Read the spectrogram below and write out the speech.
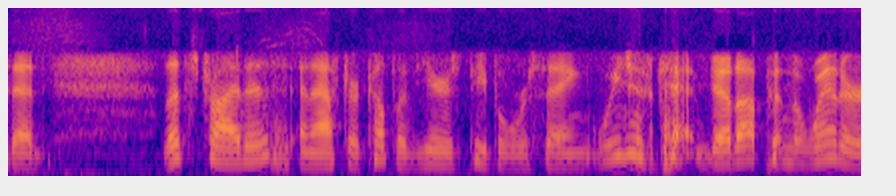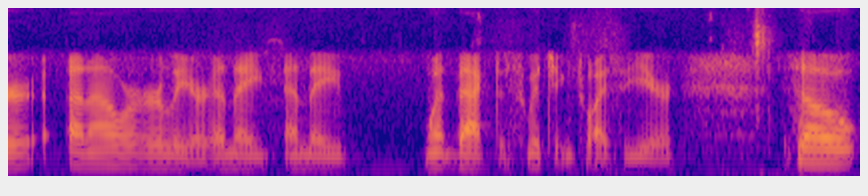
said, let's try this. And after a couple of years, people were saying, we just can't get up in the winter an hour earlier. And they, and they went back to switching twice a year. So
